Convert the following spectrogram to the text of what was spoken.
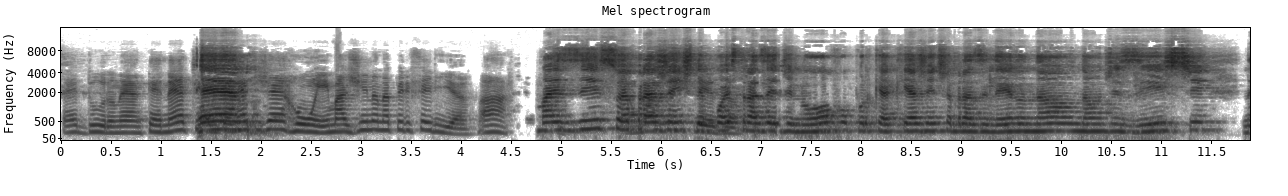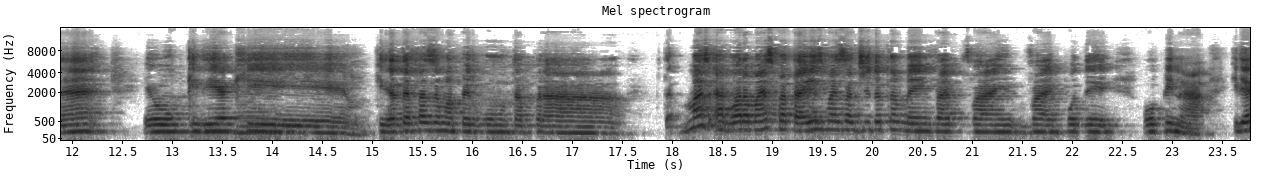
É duro, né? A internet, a é... internet já é ruim. Imagina na periferia. Ah. Mas isso é para a gente depois trazer de novo, porque aqui a gente é brasileiro, não, não desiste, né? Eu queria que queria até fazer uma pergunta para mas agora mais para a Thaís, mas a Dida também vai, vai, vai poder opinar. Queria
